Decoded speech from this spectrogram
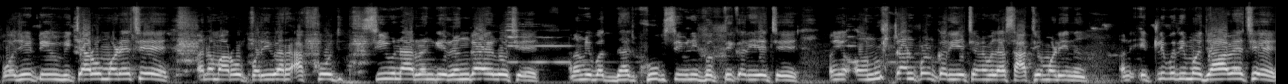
પોઝિટિવ વિચારો મળે છે અને મારો પરિવાર આખો જ શિવના રંગે રંગાયેલો છે. અને અમે બધા જ ખૂબ શિવની ભક્તિ કરીએ છીએ. અહીંયા અનુષ્ઠાન પણ કરીએ છીએ અમે બધા સાથે મળીને. અને એટલી બધી મજા આવે છે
